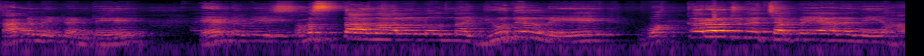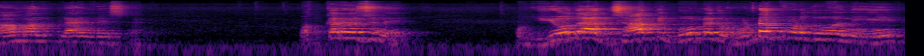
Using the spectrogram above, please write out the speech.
కారణం ఏంటంటే అండ్ సంస్థానాలలో ఉన్న యూదుల్ని ఒక్కరోజునే చంపేయాలని హామాన్ ప్లాన్ చేశాడు. ఒక్కరోజునే. ఒక యోధా జాతి భూమి మీద ఉండకూడదు అని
